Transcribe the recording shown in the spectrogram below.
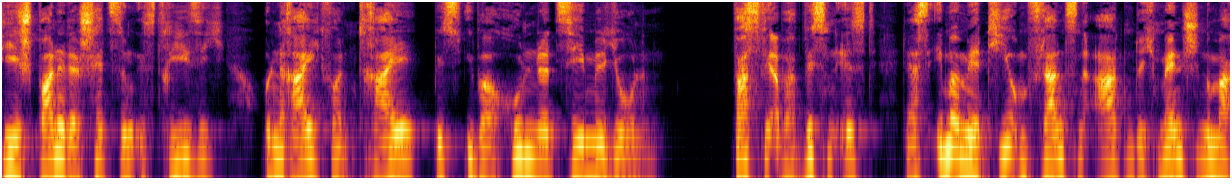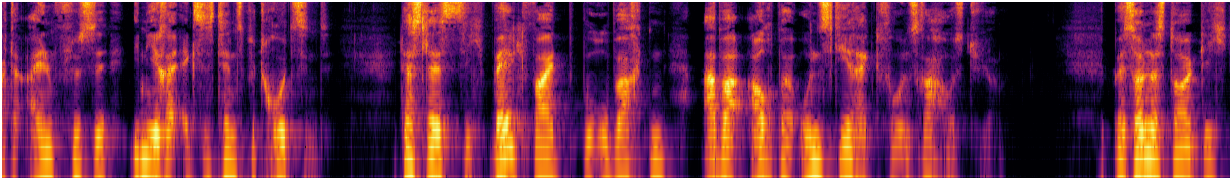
Die Spanne der Schätzung ist riesig und reicht von drei bis über 110 Millionen. Was wir aber wissen ist, dass immer mehr Tier- und Pflanzenarten durch menschengemachte Einflüsse in ihrer Existenz bedroht sind. Das lässt sich weltweit beobachten, aber auch bei uns direkt vor unserer Haustür. Besonders deutlich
